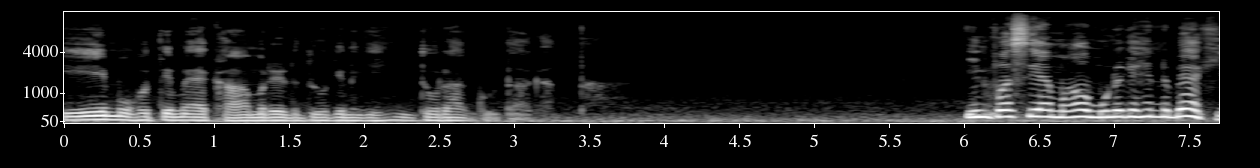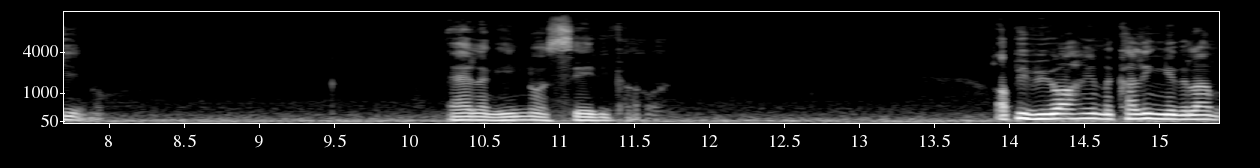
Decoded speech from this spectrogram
ඒ මොහොතෙම ඇ කාමරයට දුවගෙන ගිහින් දොරක් ගූතා ගත්තා. ඉන් පස්සේ මාව මුණගැහෙන්න බෑ කියනවා. ඈළඟ ඉන්නවා සේවිකාවක්. අපි විවාහන්න කලින් ගෙදලාම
